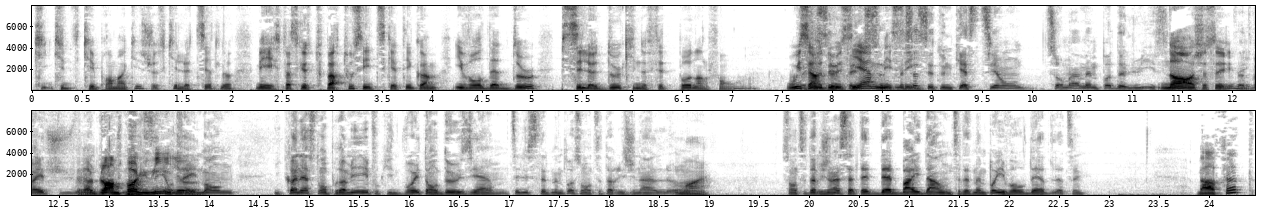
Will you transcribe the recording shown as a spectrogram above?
qui, qui, qui est probablement qui est juste qui est le titre, là. Mais c'est parce que tout partout, c'est étiqueté comme Evil Dead 2, puis c'est le 2 qui ne fit pas, dans le fond. là. Oui, c'est un deuxième, mais Mais ça, c'est... c'est une question, sûrement même pas de lui. ça. Non, je sais. Ça devait être je le blâme pas, lui, là. Le monde, ils connaissent ton premier, il faut qu'ils voient ton deuxième. Tu sais, lui, c'était même pas son titre original, là. Ouais. Son titre original, c'était peut-être Dead by Down. C'était peut-être même pas Evil Dead, là, tu sais. Ben, en fait,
